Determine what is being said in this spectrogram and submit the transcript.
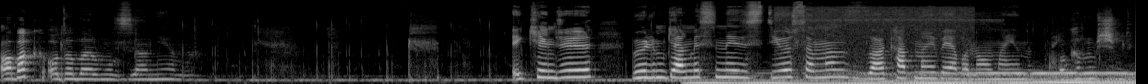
Aa bak odalarımız yan yana. İkinci bölüm gelmesini istiyorsanız like atmayı ve abone olmayı unutmayın. Bakalım şimdi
